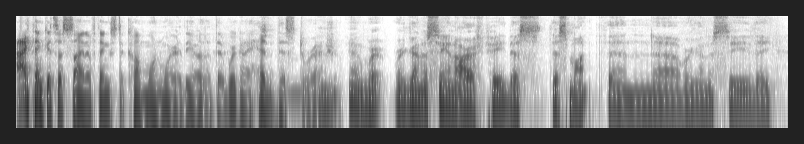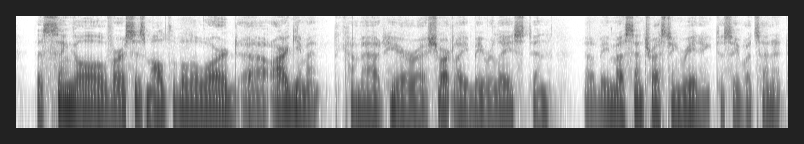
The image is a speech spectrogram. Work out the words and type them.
I think it's a sign of things to come, one way or the other, that we're going to head this direction. And we're, we're going to see an RFP this this month, and uh, we're going to see the the single versus multiple award uh, argument come out here uh, shortly, be released, and it'll be most interesting reading to see what's in it.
